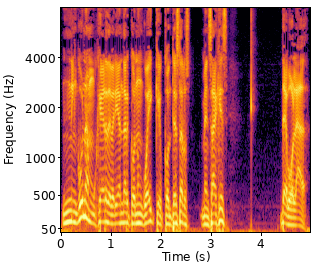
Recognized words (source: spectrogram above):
Ninguna mujer debería andar con un güey que contesta los mensajes de volada.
